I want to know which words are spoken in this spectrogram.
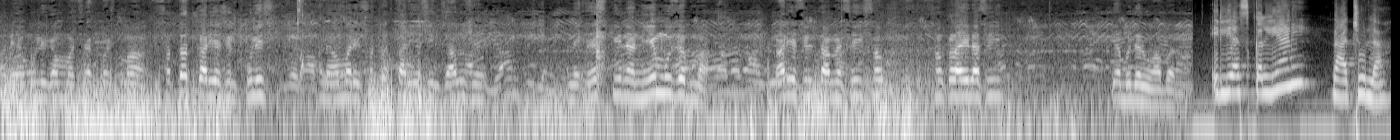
અને અમુલી ગામમાં ચેક પોસ્ટમાં સતત કાર્યશીલ પોલીસ અને અમારી સતત કાર્યશીલ ચાલુ છે. અને એસપીના નિયમ મુજબમાં કાર્યશીલતા અમે સહી સંકળાયેલા છીએ. તે બદલ હું આભાર ઇલિયાસ કલ્યાણી, રાજુલા.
